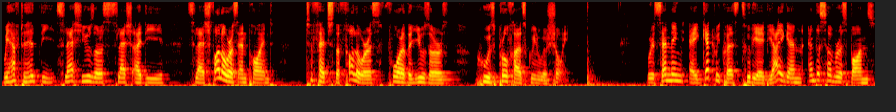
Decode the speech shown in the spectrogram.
we have to hit the slash users slash ID slash followers endpoint to fetch the followers for the users whose profile screen we're showing. We're sending a GET request to the API again, and the server responds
